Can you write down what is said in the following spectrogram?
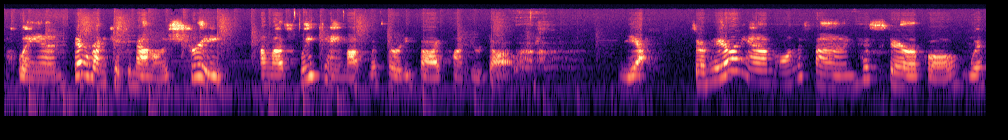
plan, they were going to kick him out on the street unless we came up with $3,500. Yeah. So here I am on the phone, hysterical with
